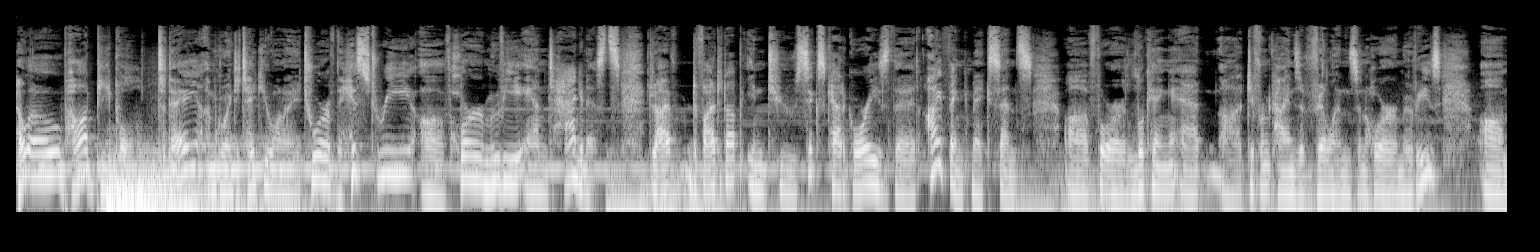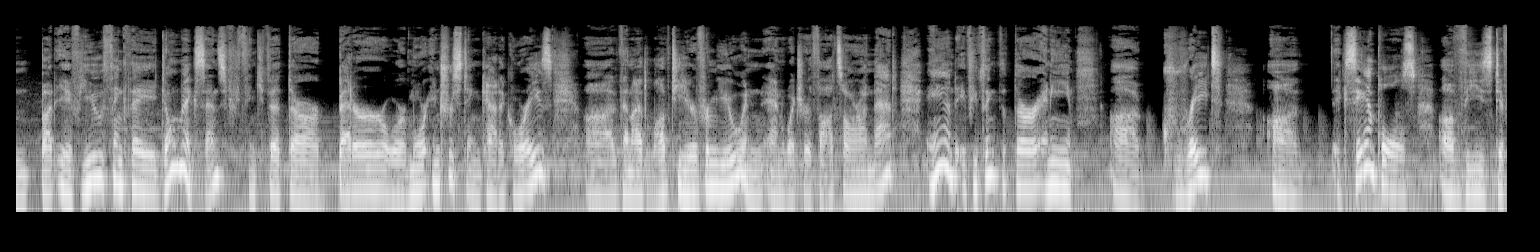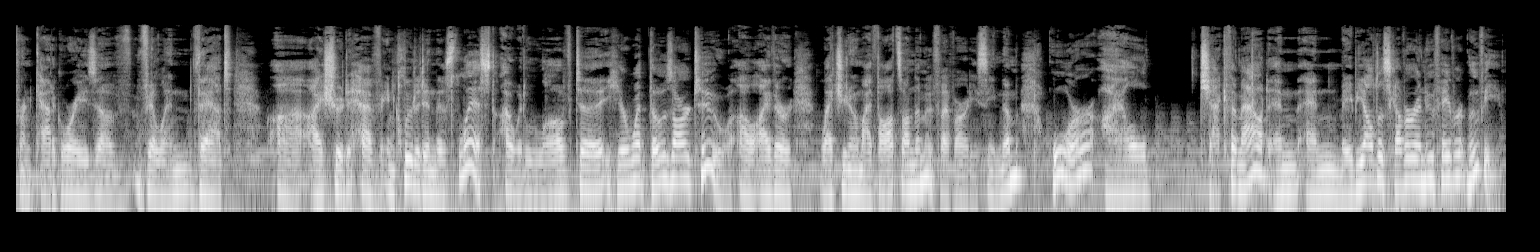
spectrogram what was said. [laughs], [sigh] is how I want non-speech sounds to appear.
Hello, pod people. Today I'm going to take you on a tour of the history of horror movie antagonists. I've divided up into six categories that I think make sense uh, for looking at uh, different kinds of villains in horror movies. Um, but if you think they don't make sense, if you think that there are better or more interesting categories, uh, then I'd love to hear from you and, and what your thoughts are on that. And if you think that there are any uh, great uh, examples of these different categories of villain that uh, I should have included in this list, I would love to hear what those are too. I'll either let you know my thoughts on them if I've already seen them, or I'll check them out and and maybe I'll discover a new favorite movie.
